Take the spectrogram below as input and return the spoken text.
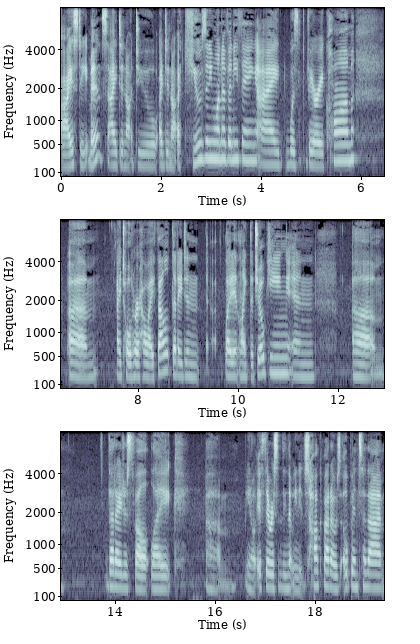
I statements. I did not do, I did not accuse anyone of anything. I was very calm. Um, I told her how I felt that I didn't, I didn't like the joking and, um, that I just felt like, um, you know, if there was something that we needed to talk about, I was open to that.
